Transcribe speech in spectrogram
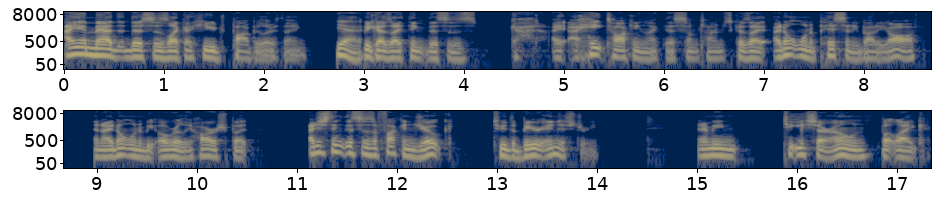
I am mad that this is like a huge popular thing. Yeah. Because I think this is God, I, I hate talking like this sometimes because I, I don't want to piss anybody off and I don't want to be overly harsh, but I just think this is a fucking joke to the beer industry. And I mean, to each their own, but like,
